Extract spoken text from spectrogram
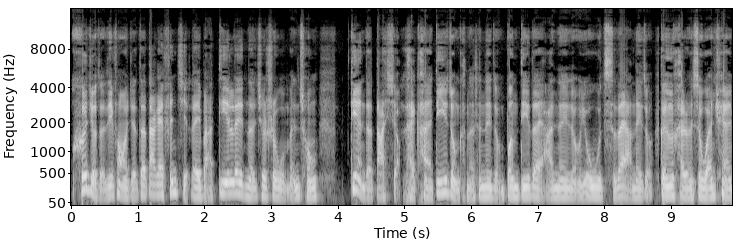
喝酒的地方，我觉得大概分几类吧。第一类呢，就是我们从。店的大小来看，第一种可能是那种蹦迪的呀，那种有舞池的呀，那种跟海伦是完全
